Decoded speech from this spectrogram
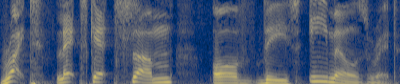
Right, let's get some of these emails read.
